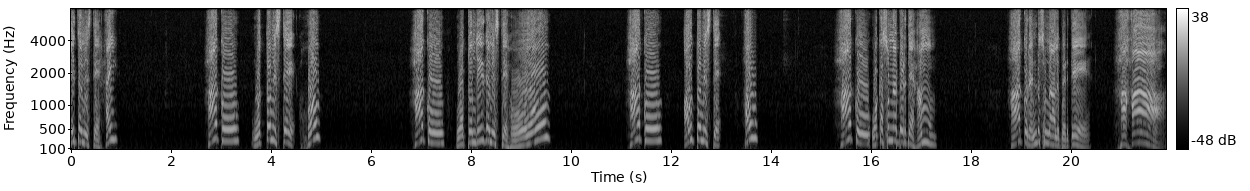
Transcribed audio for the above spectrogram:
ఐతం ఇస్తే హై హాకు ఒత్తం ఇస్తే హో హాకు ఒత్తం దీర్ఘం ఇస్తే హో హాకు ఔత్వం ఇస్తే హౌ హాకు ఒక సున్నా పెడితే హం హాకు రెండు సున్నాలు పెడితే హహా.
